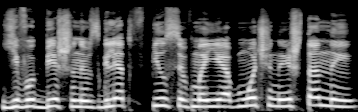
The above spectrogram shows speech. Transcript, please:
Его бешеный взгляд впился в мои обмоченные штаны.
